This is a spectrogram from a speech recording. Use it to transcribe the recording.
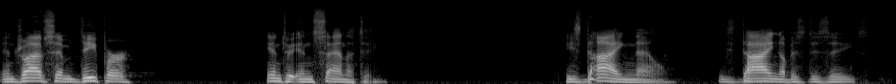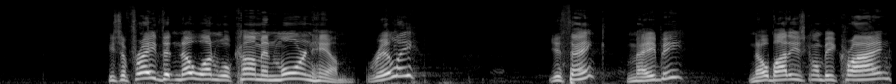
and drives him deeper into insanity. He's dying now. He's dying of his disease. He's afraid that no one will come and mourn him. Really? You think? Maybe. Nobody's going to be crying.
